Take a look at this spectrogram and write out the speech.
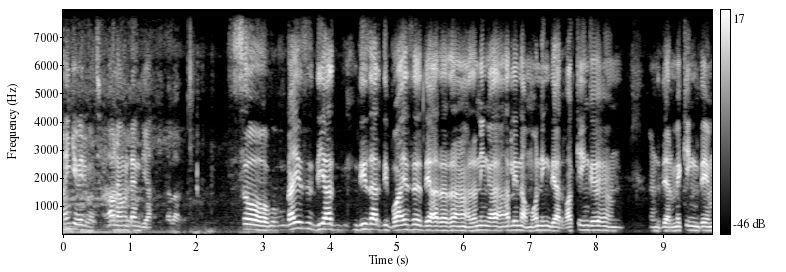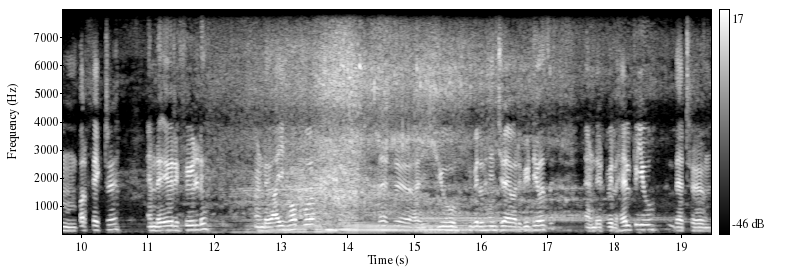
थैंक यू वेरी मच आपने हमें टाइम दिया। so guys they are these are the boys. They are uh, running uh, early in the morning. They are walking and they are making them perfect. In every field. And i hope that uh, you will enjoy our videos and it will help you that um,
